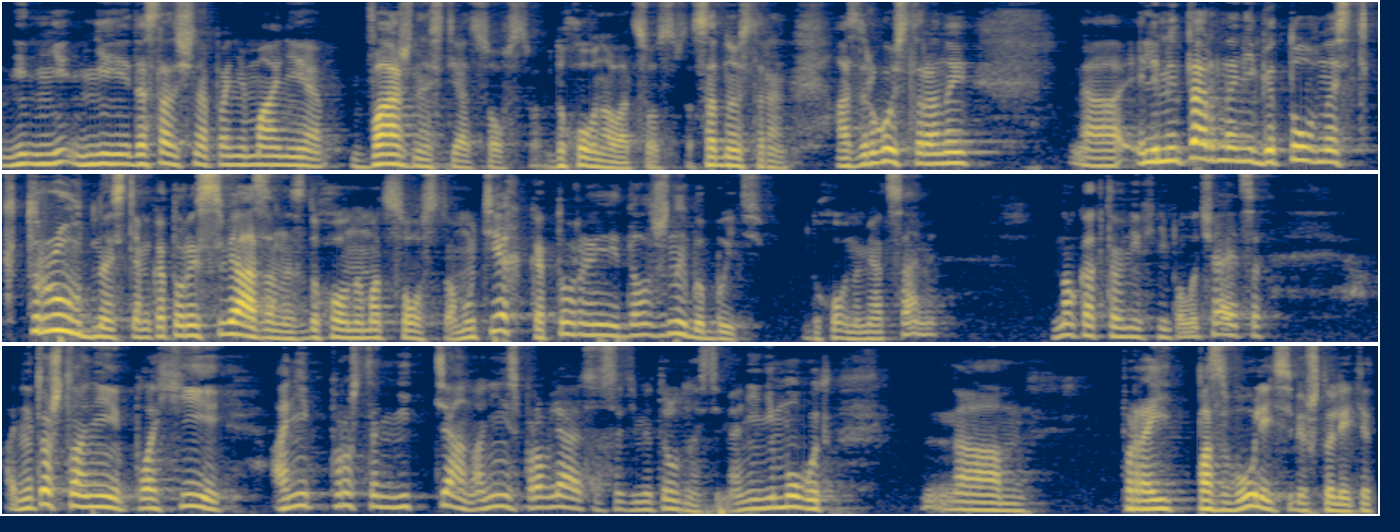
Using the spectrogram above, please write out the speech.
недостаточное понимание важности отцовства, духовного отцовства, с одной стороны. А с другой стороны, а, элементарная неготовность к трудностям, которые связаны с духовным отцовством у тех, которые должны бы быть духовными отцами, но как-то у них не получается. А не то, что они плохие, они просто не тянут, они не справляются с этими трудностями, они не могут э, позволить себе, что ли, эти,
